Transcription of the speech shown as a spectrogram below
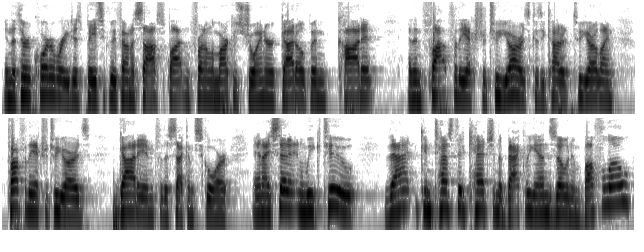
in the third quarter where he just basically found a soft spot in front of Lamarcus Joyner, got open, caught it, and then fought for the extra two yards because he caught it at two yard line, fought for the extra two yards, got in for the second score. And I said it in week two that contested catch in the back of the end zone in Buffalo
